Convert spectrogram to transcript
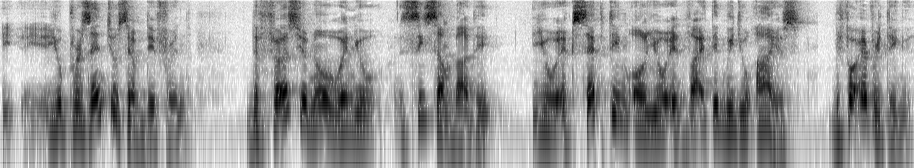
you present yourself different. The first, you know, when you see somebody, you accept him or you invite him with your eyes before everything.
